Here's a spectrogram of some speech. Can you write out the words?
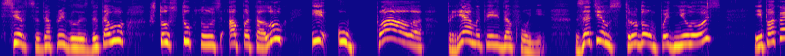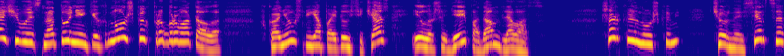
Сердце допрыгалось до того, что стукнулось о потолок и упало упала прямо перед Афонией. Затем с трудом поднялось и, покачиваясь на тоненьких ножках, пробормотала. «В конюшню я пойду сейчас и лошадей подам для вас». Шаркая ножками, черное сердце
